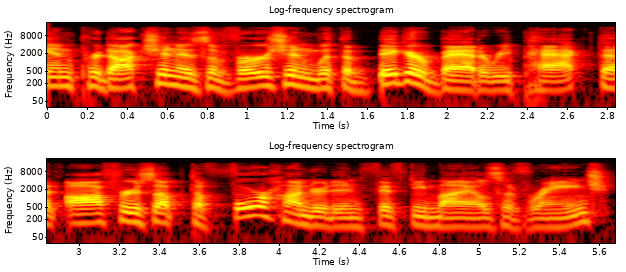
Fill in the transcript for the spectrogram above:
in production is a version with a bigger battery pack that offers up to 450 miles of range,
